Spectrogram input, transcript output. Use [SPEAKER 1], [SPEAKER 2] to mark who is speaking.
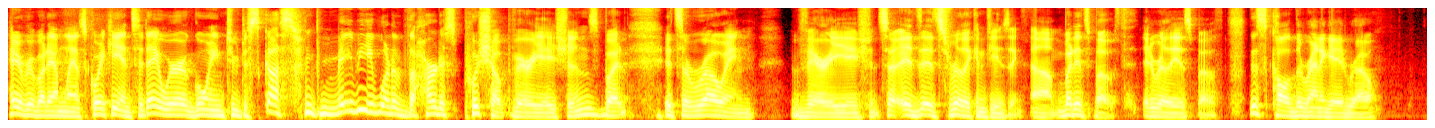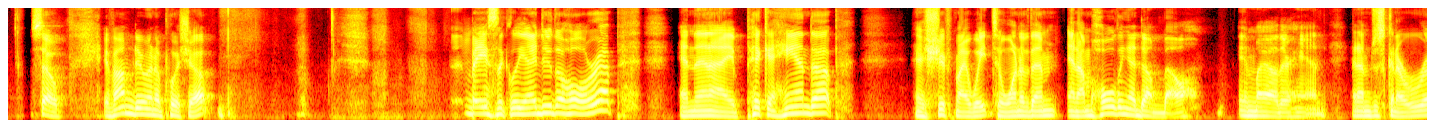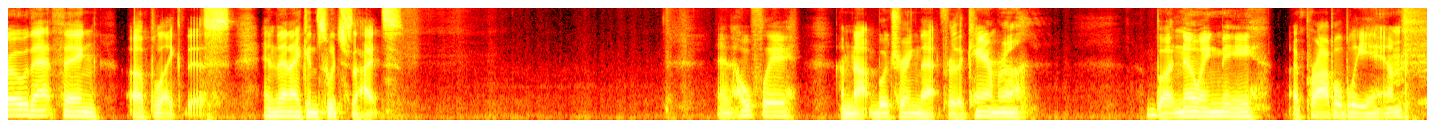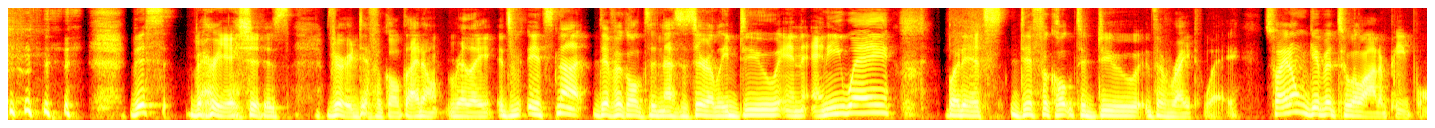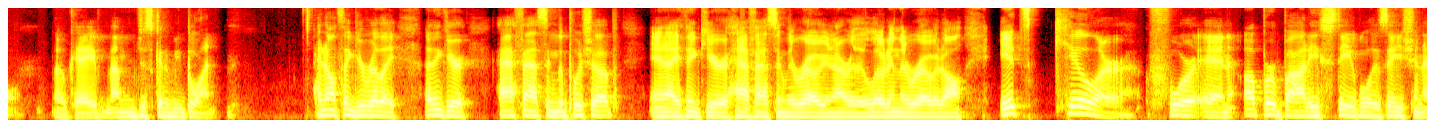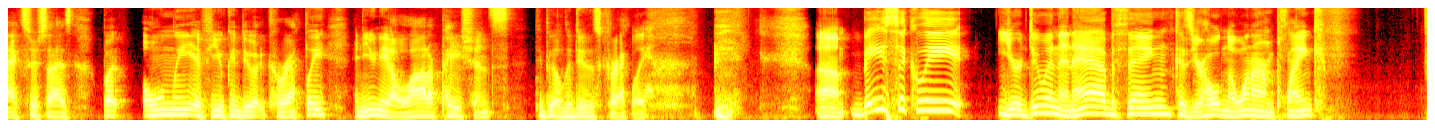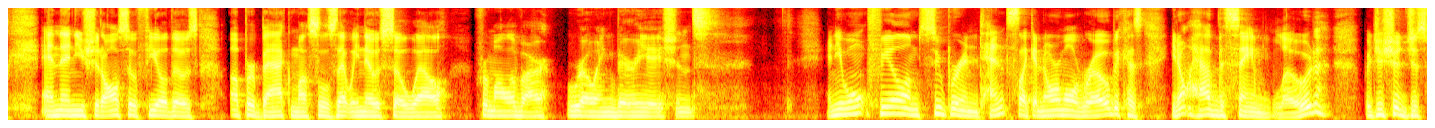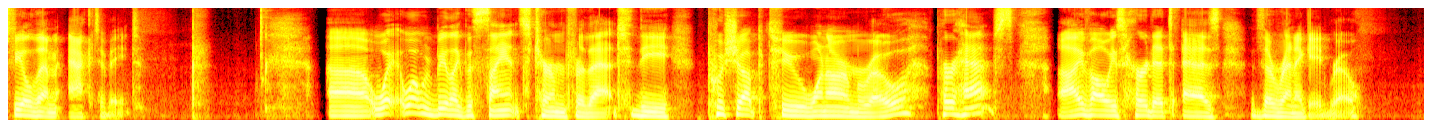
[SPEAKER 1] Hey everybody, I'm Lance Koike, and today we're going to discuss maybe one of the hardest push-up variations, but it's a rowing variation. So it's, it's really confusing, um, but it's both. It really is both. This is called the Renegade Row. So if I'm doing a push-up, basically I do the whole rep, and then I pick a hand up and shift my weight to one of them, and I'm holding a dumbbell in my other hand, and I'm just gonna row that thing up like this. And then I can switch sides. And hopefully I'm not butchering that for the camera, but knowing me, I probably am. this variation is very difficult. I don't really, it's, it's not difficult to necessarily do in any way, but it's difficult to do the right way. So I don't give it to a lot of people, okay? I'm just gonna be blunt. I don't think you're really, I think you're half-assing the push-up and I think you're half-assing the row. You're not really loading the row at all. It's killer for an upper body stabilization exercise, but only if you can do it correctly. And you need a lot of patience to be able to do this correctly. um, basically, you're doing an ab thing because you're holding a one arm plank. And then you should also feel those upper back muscles that we know so well from all of our rowing variations. And you won't feel them super intense like a normal row because you don't have the same load, but you should just feel them activate. Uh, what, what would be like the science term for that? The push up to one arm row, perhaps? I've always heard it as the renegade row.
